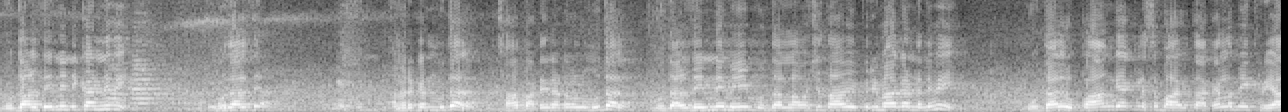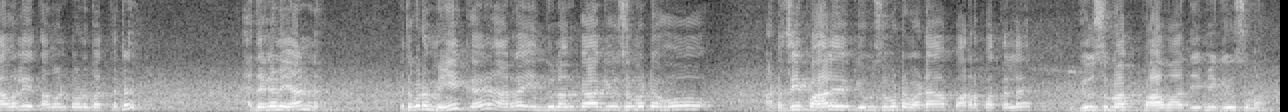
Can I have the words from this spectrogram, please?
මුදල් දෙන්නේ නිකන් නෙමෙයි. මුදල් ඇමරිකන් මුදල් සහ බටහිර රටවල මුදල් මුදල් දෙන්නේ මේ මුදල් අවශ්‍යතාවය පිරිමා ගන්න නෙමෙයි. මුදල් උපාංගයක් ලෙස භාවිතා කරලා මේ ක්‍රියාවලිය Tamanට ඕන පැත්තට ඇදගෙන යන්න. එතකොට මේක අර ඉන්දු ලංකා ගිවිසුමට හෝ 815 ගිවිසුමට වඩා බරපතල ගිවිසුමක් පාවා දීමේ ගිවිසුමක්.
